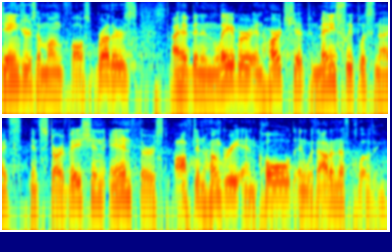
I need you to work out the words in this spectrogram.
dangers among false brothers. I have been in labor and hardship, and many sleepless nights, in starvation and thirst, often hungry and cold and without enough clothing.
